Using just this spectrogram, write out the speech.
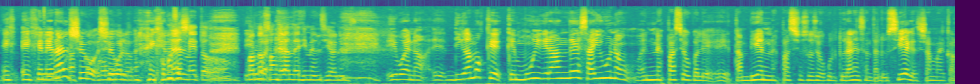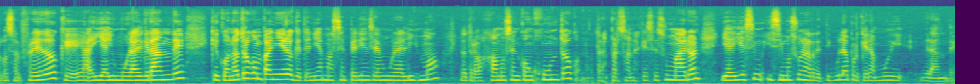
en, general llevo... llevo ¿Cómo es el método cuando son grandes dimensiones? Y bueno, eh, digamos que, que, muy grandes. Hay uno en un espacio, eh, también un espacio sociocultural en Santa Lucía, que se llama el Carlos Alfredo, que ahí hay un mural grande, que con otro compañero que tenía más experiencia en muralismo, lo trabajamos en conjunto con otras personas que se sumaron, y ahí hicimos una retícula porque era muy grande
